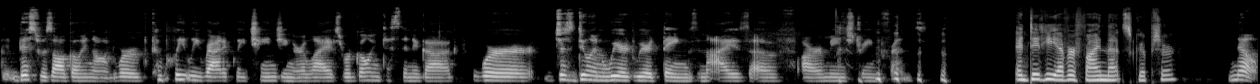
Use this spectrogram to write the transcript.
this was all going on. We're completely radically changing our lives. We're going to synagogue. We're just doing weird, weird things in the eyes of our mainstream friends. And did he ever find that scripture? No.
